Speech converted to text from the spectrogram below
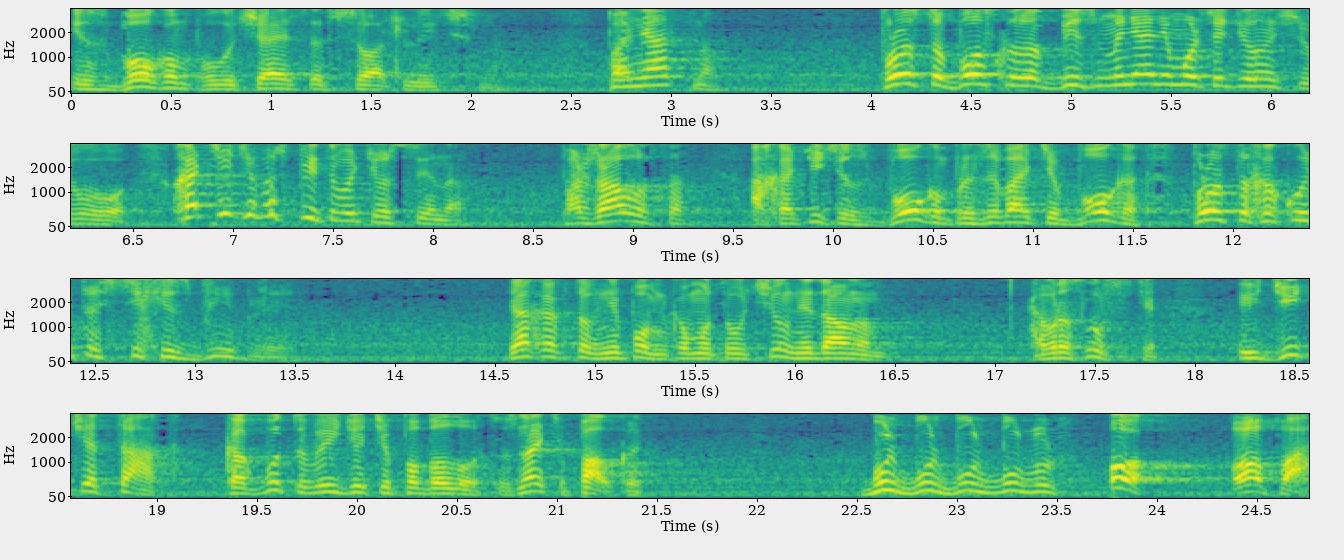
И с Богом получается все отлично. Понятно? Просто Бог сказал, без меня не можете делать ничего. Хотите воспитывать его сына? Пожалуйста. А хотите с Богом, призывайте Бога. Просто какой-то стих из Библии. Я как-то, не помню, кому-то учил недавно. Я говорю, слушайте, идите так, как будто вы идете по болоту. Знаете, палкой. Буль-буль-буль-буль-буль. О, опа,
